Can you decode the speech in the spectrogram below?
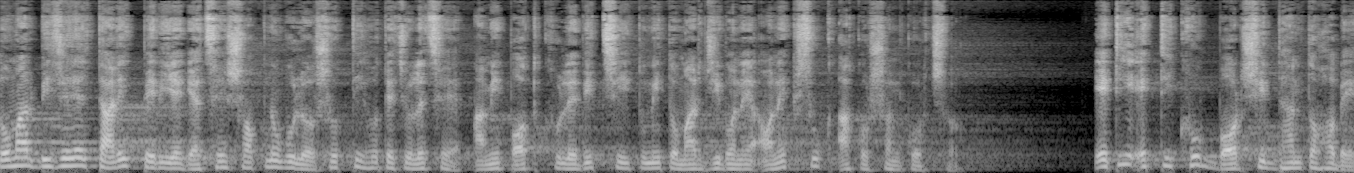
তোমার বিজয়ের তারিখ পেরিয়ে গেছে, স্বপ্নগুলো সত্যি হতে চলেছে, আমি পথ খুলে দিচ্ছি, তুমি তোমার জীবনে অনেক সুখ আকর্ষণ করছ। এটি একটি খুব বড় সিদ্ধান্ত হবে,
